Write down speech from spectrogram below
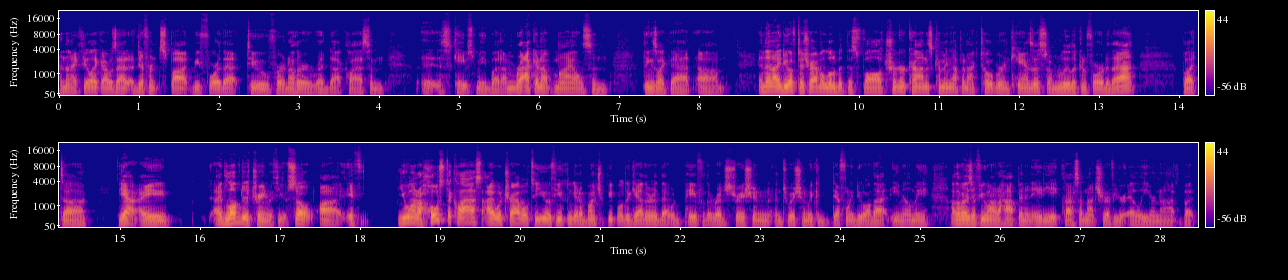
And then I feel like I was at a different spot before that too for another red dot class, and it escapes me. But I'm racking up miles and things like that. Um, and then I do have to travel a little bit this fall. TriggerCon is coming up in October in Kansas, so I'm really looking forward to that. But uh, yeah, I I'd love to train with you. So uh, if you want to host a class, I would travel to you. If you can get a bunch of people together that would pay for the registration and tuition, we could definitely do all that. Email me. Otherwise, if you wanted to hop in an 88 class, I'm not sure if you're LE or not, but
